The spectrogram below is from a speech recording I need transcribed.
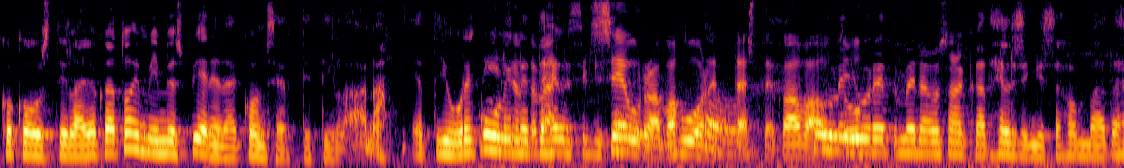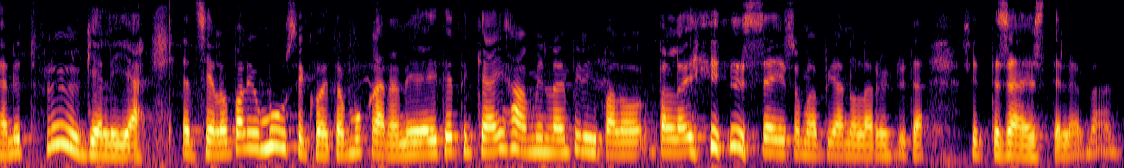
kokoustila, joka toimii myös pienenä konserttitilana. Että juuri niin, kuulin, niin, että Helsingissä... Seuraava huone tästä, joka avautuu. Kuulin juuri, että meidän osakkaat Helsingissä hommaa tähän nyt flyygeliä. Että siellä on paljon muusikoita mukana, niin ei tietenkään ihan millään pilipalo seisomapianolla ryhdytä sitten säästelemään.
